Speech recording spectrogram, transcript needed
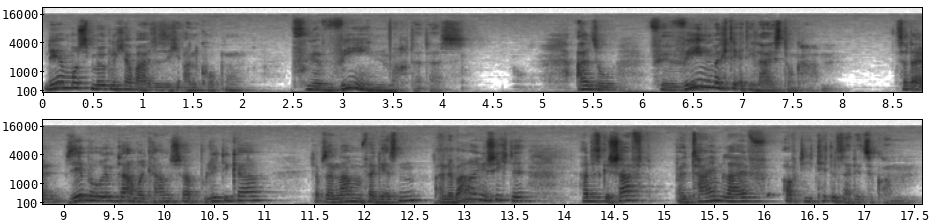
Der muss möglicherweise sich angucken, für wen macht er das? Also, für wen möchte er die Leistung haben? Es hat ein sehr berühmter amerikanischer Politiker, ich habe seinen Namen vergessen, eine wahre Geschichte, hat es geschafft, bei Time Life auf die Titelseite zu kommen.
